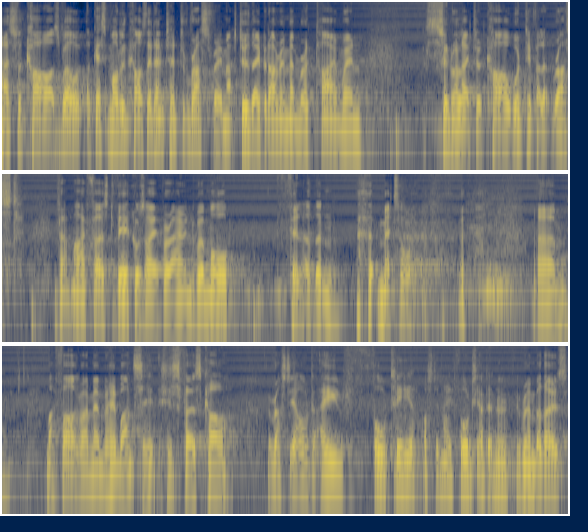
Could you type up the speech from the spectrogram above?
As for cars, well, I guess modern cars, they don't tend to rust very much, do they? But I remember a time when sooner or later a car would develop rust. In fact, my first vehicles I ever owned were more filler than metal. um, my father, I remember him once, his first car, a rusty old A40, Austin A40, I don't know if you remember those,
